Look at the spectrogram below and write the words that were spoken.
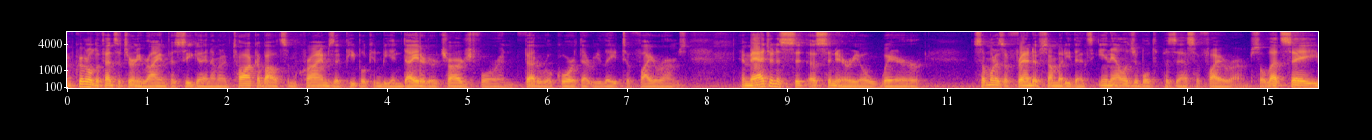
I'm criminal defense attorney Ryan Pacyga, and I'm going to talk about some crimes that people can be indicted or charged for in federal court that relate to firearms. Imagine a, a scenario where someone is a friend of somebody that's ineligible to possess a firearm. So let's say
